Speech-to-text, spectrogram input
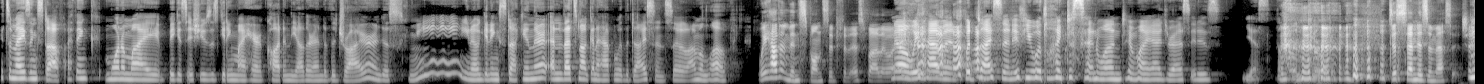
it's amazing stuff i think one of my biggest issues is getting my hair caught in the other end of the dryer and just you know getting stuck in there and that's not going to happen with the dyson so i'm in love we haven't been sponsored for this, by the way. no we haven't but dyson if you would like to send one to my address it is Yes. I'll send it to you later. Just send us a message.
